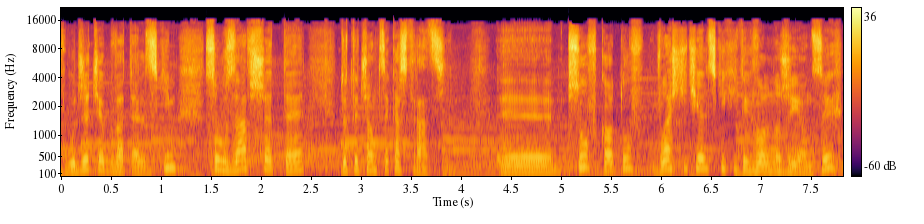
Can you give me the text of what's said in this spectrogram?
w budżecie obywatelskim są zawsze te dotyczące kastracji. E, psów, kotów, właścicielskich i tych wolno żyjących.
